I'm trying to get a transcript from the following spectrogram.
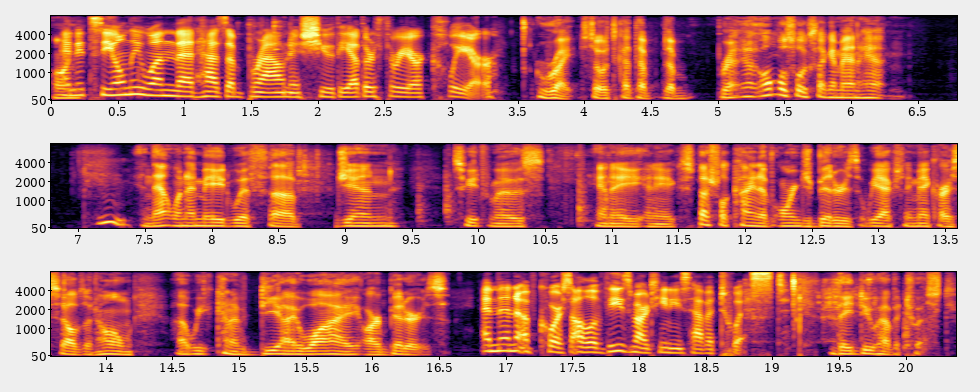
On, and it's the only one that has a brown issue. The other three are clear. Right. So it's got the, the brown, it almost looks like a Manhattan. Hmm. And that one I made with uh, gin, sweet vermouth, and a, and a special kind of orange bitters that we actually make ourselves at home. Uh, we kind of DIY our bitters. And then, of course, all of these martinis have a twist. They do have a twist.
